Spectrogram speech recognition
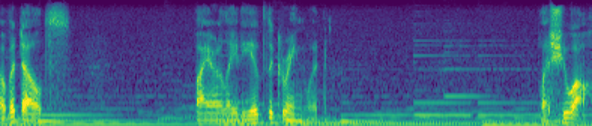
of adults by Our Lady of the Greenwood. Bless you all.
